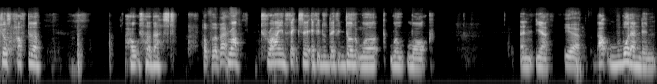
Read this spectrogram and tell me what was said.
just have to hope for the best. Hope for the best. try, try and fix it. If it does- if it doesn't work, we'll walk. And yeah, Yeah. that would end in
